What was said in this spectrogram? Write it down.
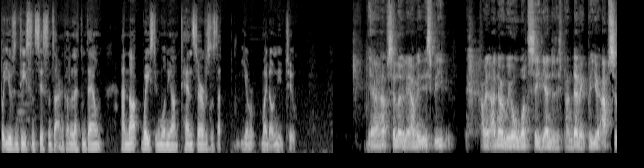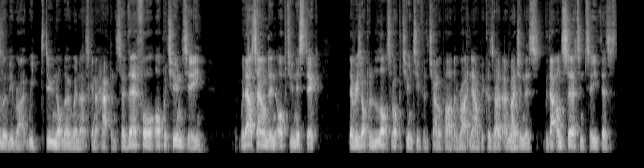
but using decent systems that aren't going to let them down, and not wasting money on 10 services that you might not need to. Yeah, absolutely. I mean, it's, I mean, I know we all want to see the end of this pandemic, but you're absolutely right. We do not know when that's going to happen. So, therefore, opportunity, without sounding opportunistic, there is lots of opportunity for the channel partner right now because I, I imagine there's with that uncertainty, there's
